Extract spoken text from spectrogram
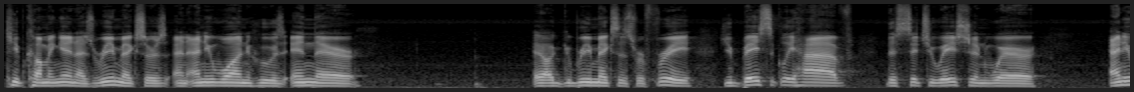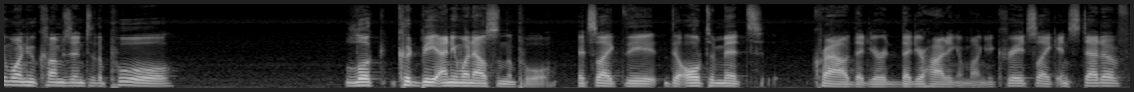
keep coming in as remixers, and anyone who is in there uh, remixes for free, you basically have this situation where anyone who comes into the pool look could be anyone else in the pool. It's like the the ultimate crowd that you're that you're hiding among. It creates like instead of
